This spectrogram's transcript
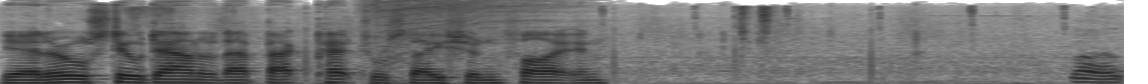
Yeah, they're all still down at that back petrol station fighting. Right.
